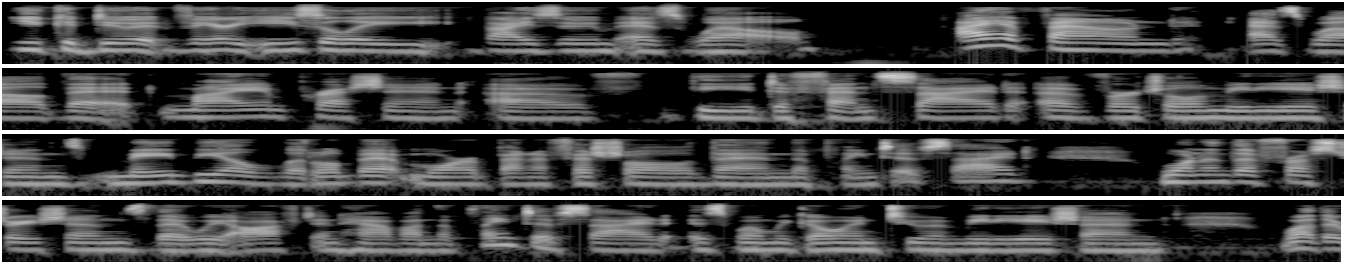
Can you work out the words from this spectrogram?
you could do it very easily by Zoom as well. I have found as well that my impression of the defense side of virtual mediations may be a little bit more beneficial than the plaintiff side. One of the frustrations that we often have on the plaintiff side is when we go into a mediation, whether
